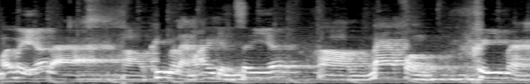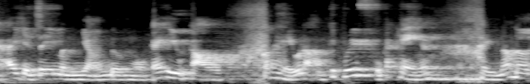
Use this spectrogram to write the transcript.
Bởi vì á là à, khi mà làm ở agency á à, đa phần khi mà agency mình nhận được một cái yêu cầu có thể hiểu là một cái brief của khách hàng á thì nó đơn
